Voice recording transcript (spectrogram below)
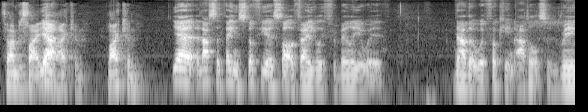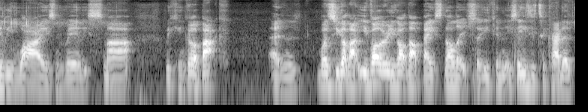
So I'm just like, yeah, Yeah. I like him. Like him. Yeah, that's the thing. Stuff you're sort of vaguely familiar with. Now that we're fucking adults and really wise and really smart, we can go back and once you got that, you've already got that base knowledge, so you can. It's easy to kind of.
